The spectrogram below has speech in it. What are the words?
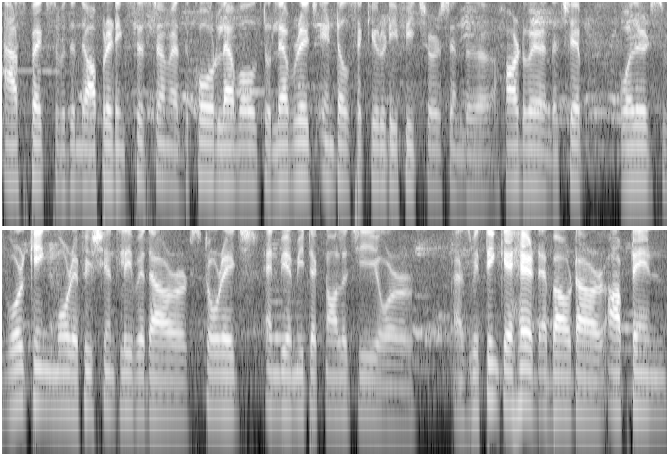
aspects within the operating system at the core level to leverage Intel security features in the hardware and the chip, whether it's working more efficiently with our storage NVMe technology or as we think ahead about our Optane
